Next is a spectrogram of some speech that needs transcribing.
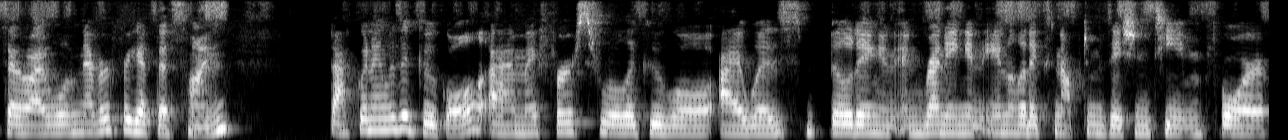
So I will never forget this one. Back when I was at Google, uh, my first role at Google, I was building and, and, running an analytics and optimization team for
